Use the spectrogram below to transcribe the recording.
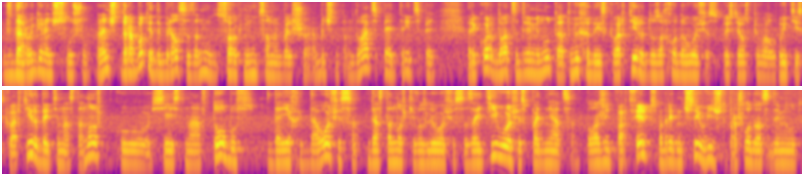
в дороге раньше слушал. Раньше до работы я добирался за ну, 40 минут самый большой. Обычно там 25-35. Рекорд 22 минуты от выхода из квартиры до захода в офис. То есть я успевал выйти из квартиры, дойти на остановку, сесть на автобус, доехать до офиса, до остановки возле офиса, зайти в офис, подняться, положить портфель, посмотреть на часы и увидеть, что прошло 22 минуты.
